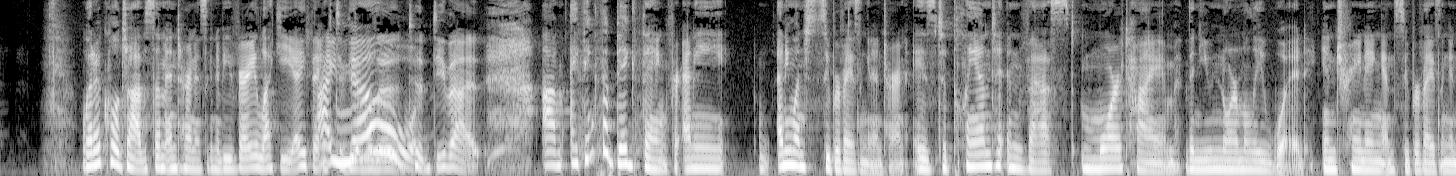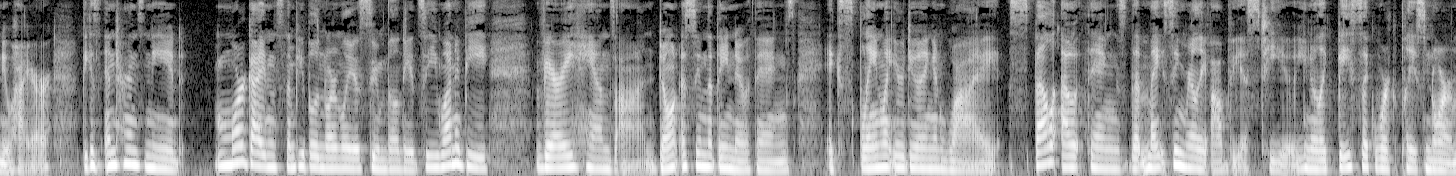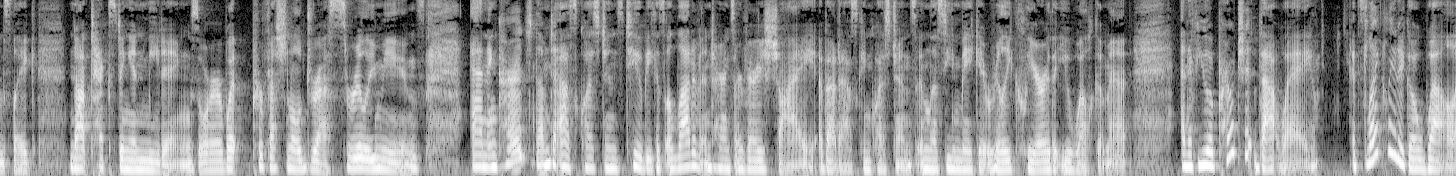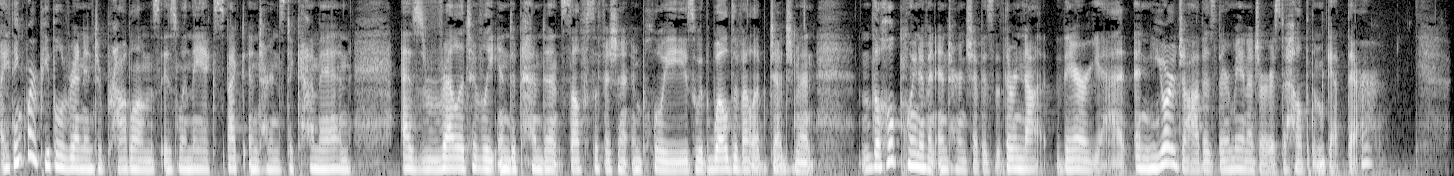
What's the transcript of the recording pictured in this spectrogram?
What a cool job. Some intern is going to be very lucky, I think, I to know. be able to, to do that. Um, I think the big thing for any anyone supervising an intern is to plan to invest more time than you normally would in training and supervising a new hire because interns need more guidance than people normally assume they'll need. So you want to be very hands on. Don't assume that they know things. Explain what you're doing and why. Spell out things that might seem really obvious to you, you know, like basic workplace norms, like not texting in meetings or what professional dress really means. And encourage them to ask questions too, because a lot of interns are very shy about asking questions unless you make it really clear that you welcome it. And if you approach it that way, it's likely to go well. I think where people run into problems is when they expect interns to come in as relatively independent, self sufficient employees with well developed judgment. The whole point of an internship is that they're not there yet, and your job as their manager is to help them get there.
